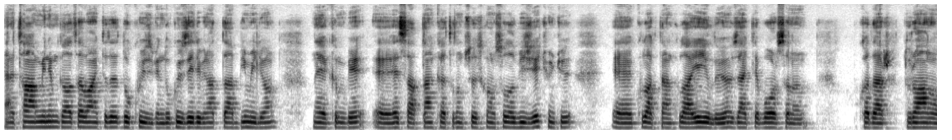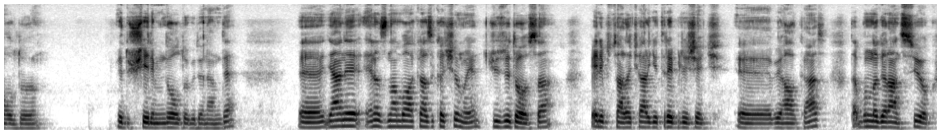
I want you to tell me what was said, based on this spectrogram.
Yani tahminim Galata Bank'ta da 900 bin, 950 bin hatta 1 milyona yakın bir e, hesaptan katılım söz konusu olabilecek. Çünkü e, kulaktan kulağa yayılıyor. Özellikle borsanın bu kadar durağan olduğu ve düşüş eğiliminde olduğu bir dönemde. E, yani en azından bu halka arzı kaçırmayın. Cüzü de olsa belli bir tutarda kar getirebilecek e, bir halka arz. Tabi bunun da garantisi yok.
